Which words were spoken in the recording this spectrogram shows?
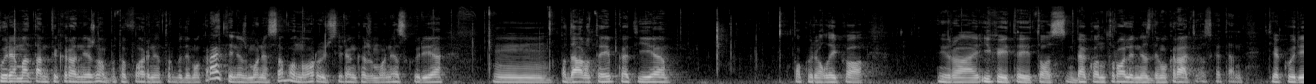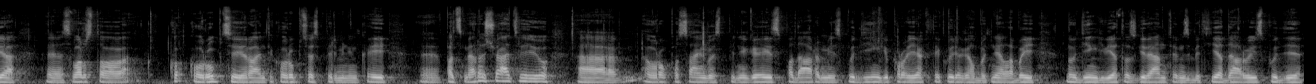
kuriama tam tikra, nežinau, butaforinė turbūt demokratija, nes žmonės savo norų išsirenka žmonės, kurie mm, padaro taip, kad jie po kurio laiko yra įkaitai tos bekontrolinės demokratijos, kad ten tie, kurie e, svarsto ko- korupciją, yra antikorupcijos pirmininkai, e, pats meras šiuo atveju, ES pinigais padaromi įspūdingi projektai, kurie galbūt nelabai naudingi vietos gyventojams, bet jie daro įspūdį e,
